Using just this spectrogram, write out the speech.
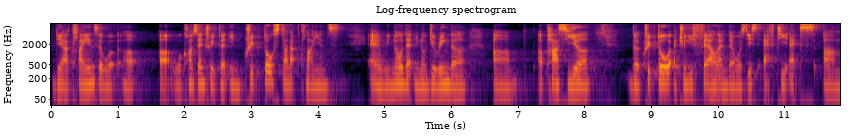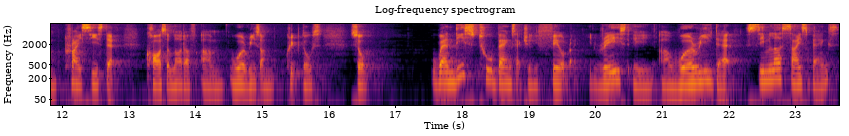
their clients were uh, uh, were concentrated in crypto startup clients, and we know that you know during the um, past year, the crypto actually fell, and there was this FTX um, crisis that caused a lot of um, worries on cryptos. So when these two banks actually failed, right, it raised a, a worry that similar sized banks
